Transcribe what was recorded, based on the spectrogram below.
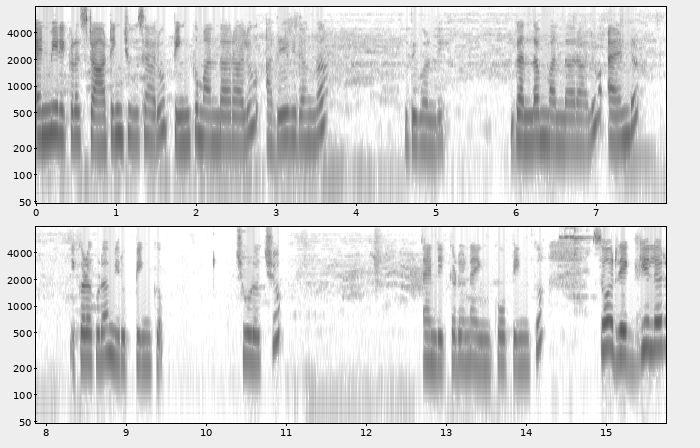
అండ్ మీరు ఇక్కడ స్టార్టింగ్ చూసారు పింక్ మందారాలు. అదేవిధంగా ఇదిగోండి. గంధం మందారాలు. అండ్ ఇక్కడ కూడా మీరు పింక్ చూడొచ్చు. అండ్ ఇక్కడ ఉన్న ఇంకో పింక్. సో రెగ్యులర్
